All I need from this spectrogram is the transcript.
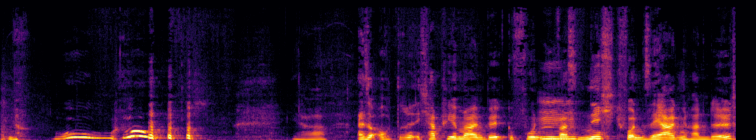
Ja, also auch drin, ich habe hier mal ein Bild gefunden, Mhm. was nicht von Särgen handelt,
